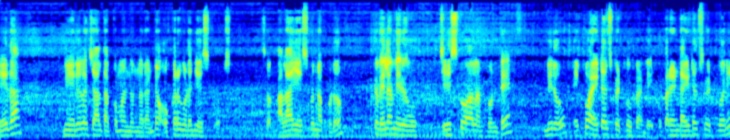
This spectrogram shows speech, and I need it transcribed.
లేదా మీ ఏరియాలో చాలా తక్కువ మంది ఉన్నారంటే ఒకరు కూడా చేసుకోవచ్చు. సో అలా చేసుకున్నప్పుడు ఒకవేళ మీరు చేసుకోవాలనుకుంటే మీరు ఎక్కువ ఐటమ్స్ పెట్టుకోకండి. ఒక రెండు ఐటమ్స్ పెట్టుకొని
